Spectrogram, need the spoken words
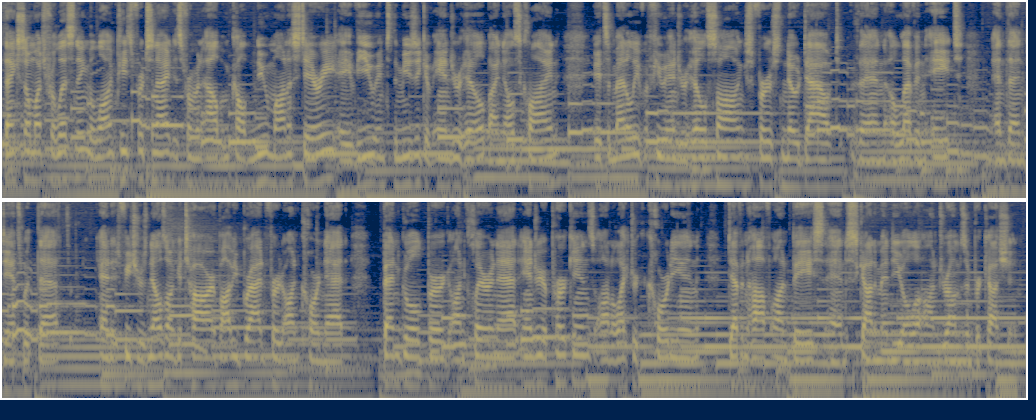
Thanks so much for listening. The long piece for tonight is from an album called New Monastery, A View into the Music of Andrew Hill by Nels Cline. It's a medley of a few Andrew Hill songs, first No Doubt, then 11-8, and then Dance with Death. And it features Nels on guitar, Bobby Bradford on cornet, Ben Goldberg on clarinet, Andrea Parkins on electric accordion, Devin Hoff on bass, and Scott Amendola on drums and percussion.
